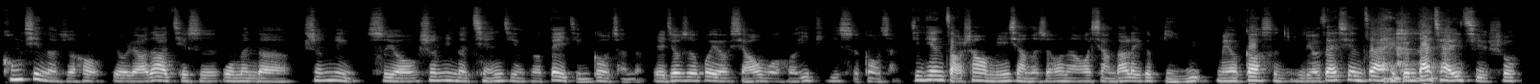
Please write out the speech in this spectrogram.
空性的时候，有聊到，其实我们的生命是由生命的前景和背景构成的，也就是会有小我和一体意识构成。今天早上我冥想的时候呢，我想到了一个比喻，没有告诉你，留在现在 跟大家一起说。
